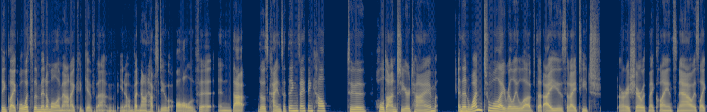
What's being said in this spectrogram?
think, like, well, what's the minimal amount I could give them, you know, but not have to do all of it. And that, those kinds of things I think help to hold on to your time. And then one tool I really loved that I use that I teach or I share with my clients now is like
